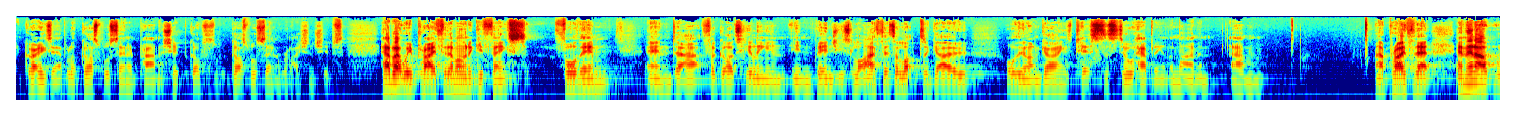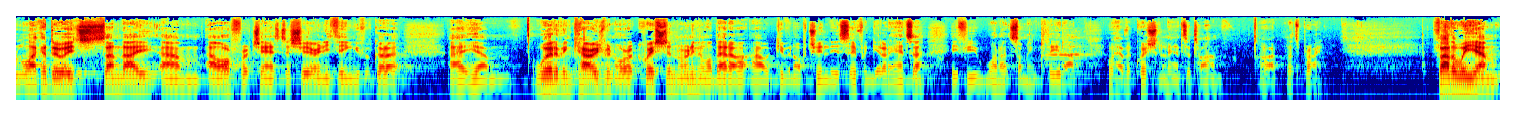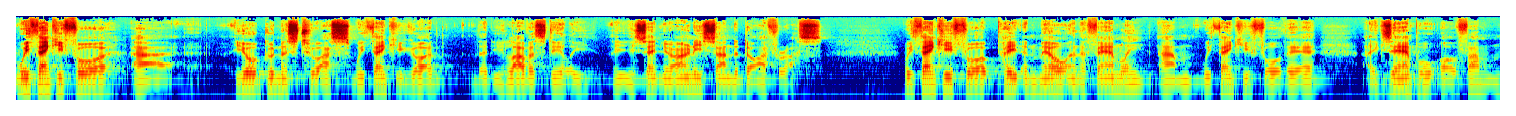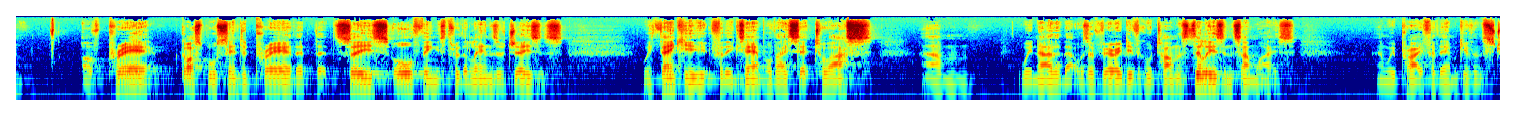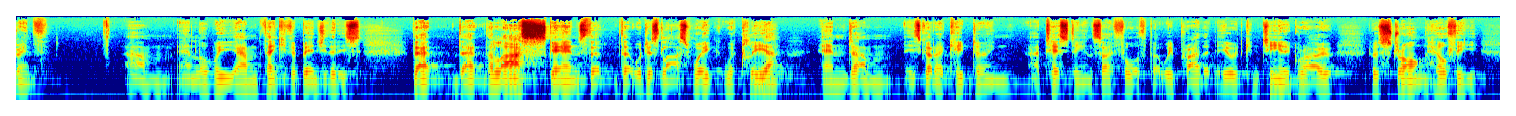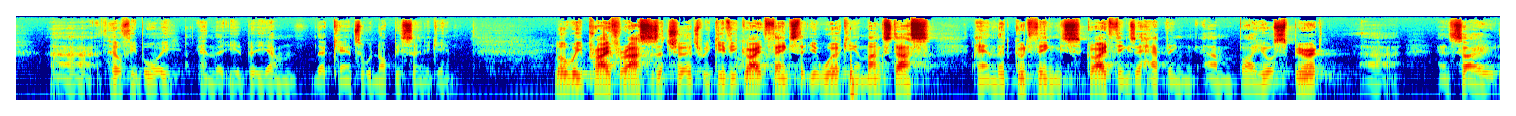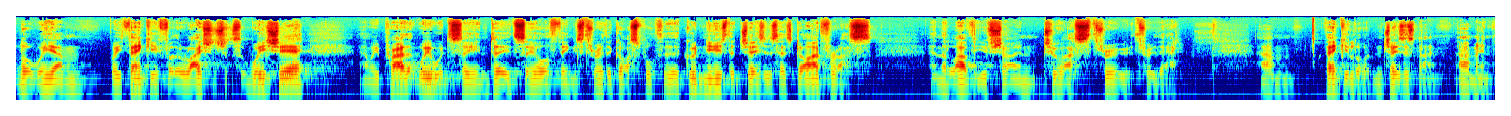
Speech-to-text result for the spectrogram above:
A great example of gospel centered partnership, gospel centered relationships. How about we pray for them? I'm going to give thanks for them and uh, for God's healing in, in Benji's life. There's a lot to go. All the ongoing tests are still happening at the moment. Um, I pray for that. And then, I, like I do each Sunday, um, I'll offer a chance to share anything. If we've got a, a um, word of encouragement or a question or anything like that, I'll, I'll, give an opportunity to see if we can get an answer. If you want something cleared up, we'll have a question and answer time. All right, let's pray. Father, we, um, we thank you for uh, your goodness to us. We thank you, God, that you love us dearly, that you sent your only Son to die for us. We thank you for Pete and Mel and the family. Um, we thank you for their example of, um, of prayer, gospel centered prayer that, that sees all things through the lens of Jesus. We thank you for the example they set to us. Um, we know that that was a very difficult time and still is in some ways. And we pray for them, give them strength. Um, and Lord, we um, thank you for Benji that, he's, that, that the last scans that, that were just last week were clear and um, he's got to keep doing uh, testing and so forth. But we pray that he would continue to grow to a strong, healthy, uh, healthy boy, and that you'd be um, that cancer would not be seen again. Lord, we pray for us as a church. We give you great thanks that you're working amongst us, and that good things, great things, are happening um, by your Spirit. Uh, and so, Lord, we um, we thank you for the relationships that we share. And we pray that we would see, indeed, see all things through the gospel, through the good news that Jesus has died for us and the love that you've shown to us through, through that. Um, thank you, Lord. In Jesus' name, amen.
